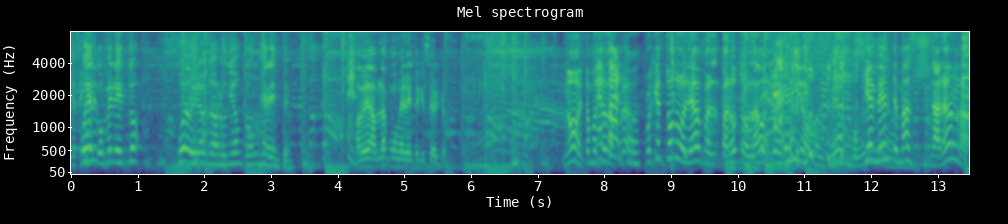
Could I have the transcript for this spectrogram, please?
Después de quieren- comer esto, puedo ir a una reunión con un gerente. A ver, habla con un gerente aquí cerca. No, estamos Me haciendo la aparto. prueba. ¿Por qué todo lo llevan para, para otro lado, Dios Este mío? ¿Qué mente más naranja?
